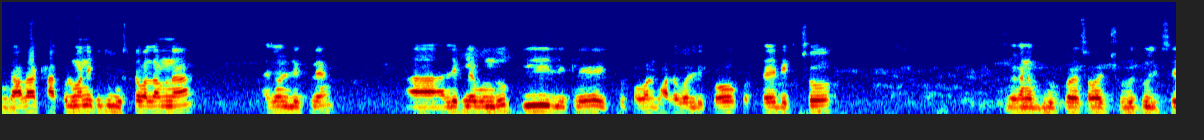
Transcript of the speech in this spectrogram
দাদা ঠাকুর মানে কিছু বুঝতে পারলাম না। একজন লিখলেন লিখলে বন্ধু, কি লিখলে একটু কমেন্ট ভালো করে লিখো, কোথায় দেখছ? এখানে গ্রুপ করে সবাই ছবি তুলছে।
